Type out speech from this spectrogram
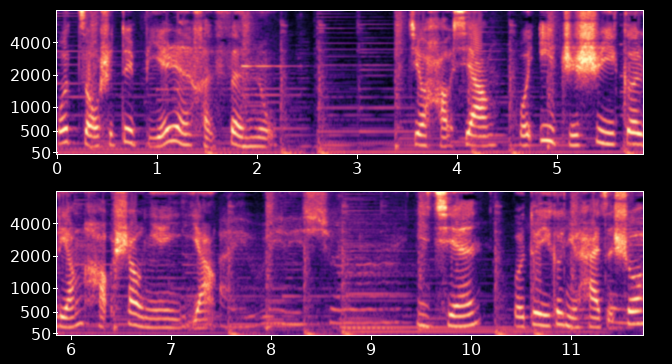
我总是对别人很愤怒，就好像我一直是一个良好少年一样。以前我对一个女孩子说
